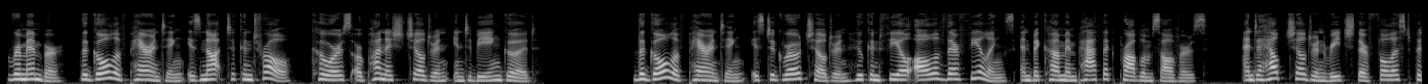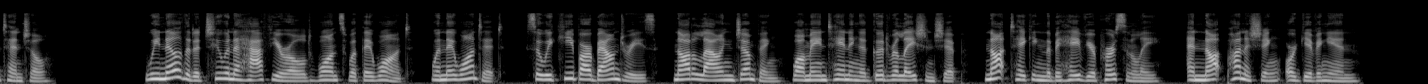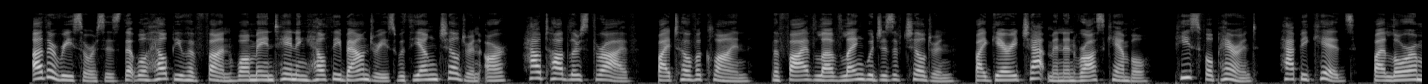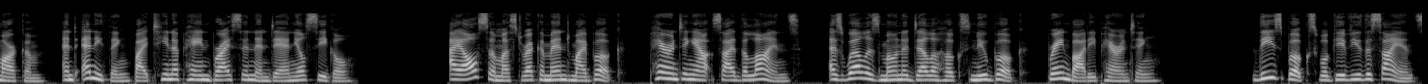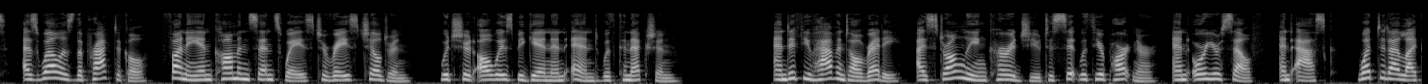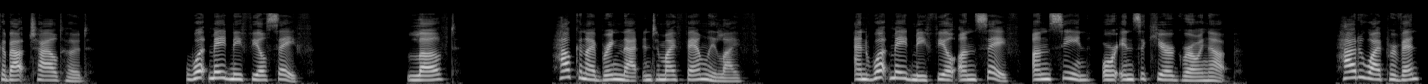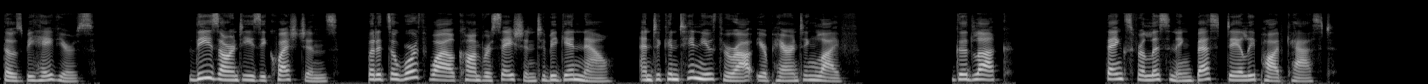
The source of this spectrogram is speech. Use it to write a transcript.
Remember, the goal of parenting is not to control, coerce, or punish children into being good. The goal of parenting is to grow children who can feel all of their feelings and become empathic problem solvers, and to help children reach their fullest potential. We know that a two and a half year old wants what they want, when they want it, so we keep our boundaries, not allowing jumping, while maintaining a good relationship, not taking the behavior personally, and not punishing or giving in. Other resources that will help you have fun while maintaining healthy boundaries with young children are How Toddlers Thrive by Tovah Klein, The Five Love Languages of Children by Gary Chapman and Ross Campbell, Peaceful Parent Happy Kids by Laura Markham, and Anything by Tina Payne Bryson and Daniel Siegel. I also must recommend my book, Parenting Outside the Lines, as well as Mona Delahooke's new book, Brain Body Parenting. These books will give you the science, as well as the practical, funny, and common sense ways to raise children, which should always begin and end with connection. And if you haven't already, I strongly encourage you to sit with your partner and or yourself and ask, what did I like about childhood? What made me feel safe? Loved? How can I bring that into my family life? And what made me feel unsafe, unseen, or insecure growing up? How do I prevent those behaviors? These aren't easy questions, but it's a worthwhile conversation to begin now and to continue throughout your parenting life. Good luck. Thanks for listening Best Daily Podcast.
